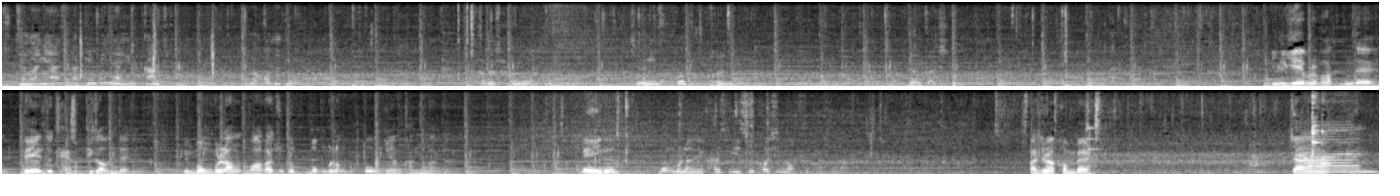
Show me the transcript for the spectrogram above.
주차장이 아니라 캠핑장이니까 먹어도 돼요. 다들 잘 먹었어. 조용히 먹고. 그럼 여기까지. 일기예보를 봤는데 내일도 계속 비가 온대. 몽블랑 와가지고 몽블랑 못 보고 그냥 가는 거 아니야? 내일은 몽블랑에 갈 수 있을 것이면 없을 것이다. 마지막 건배. 자, 짠. 짠.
